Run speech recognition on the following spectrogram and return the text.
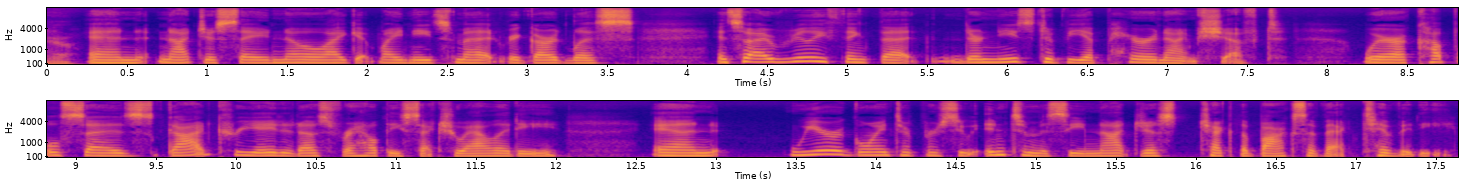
Yeah. And not just say, no, I get my needs met regardless. And so I really think that there needs to be a paradigm shift where a couple says, God created us for healthy sexuality. And we are going to pursue intimacy, not just check the box of activity.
